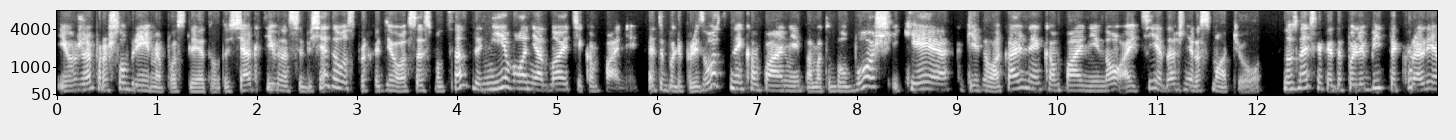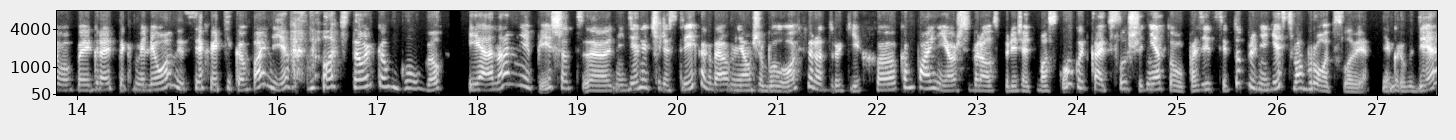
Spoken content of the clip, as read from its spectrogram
и уже прошло время после этого. То есть я активно собеседовалась, проходила ассессмент центры не было ни одной IT-компании. Это были производственные компании, там это был Bosch, IKEA, какие-то локальные компании, но IT я даже не рассматривала. Ну, знаете, как это полюбить так королеву, поиграть так миллион из всех IT-компаний, я подалась только в Google. И она мне пишет э, недели через три, когда у меня уже был офер от других э, компаний, я уже собиралась приезжать в Москву, говорит, Катя, слушай, нету позиции в Дублине, есть во Вроцлаве. Я говорю, где?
